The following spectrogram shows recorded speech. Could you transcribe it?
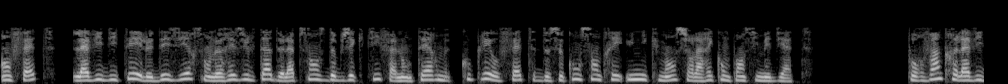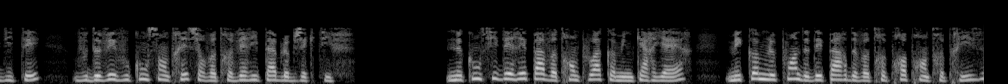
En fait, l'avidité et le désir sont le résultat de l'absence d'objectifs à long terme couplé au fait de se concentrer uniquement sur la récompense immédiate. Pour vaincre l'avidité, vous devez vous concentrer sur votre véritable objectif. Ne considérez pas votre emploi comme une carrière, mais comme le point de départ de votre propre entreprise,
